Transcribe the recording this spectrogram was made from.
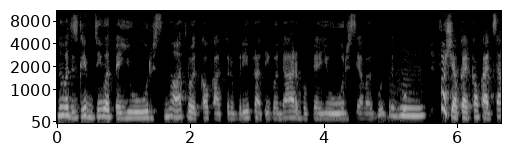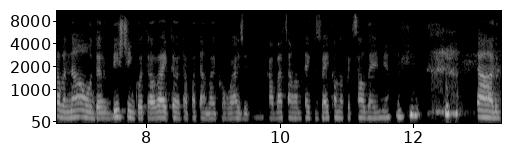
Nu, vat es gribu dzīvot pie jūras, nu, atrod kaut kādu tur brīvprātīgo darbu pie jūras, ja varbūt. Bet, mm -hmm. forši jau, ka ir kaut kāda sava nauda, bišķiņ, ko tev vajag, tev tāpatām vajag kaut ko aiziet, kā vecāmām teikt, uz veikalu nopirkt saldējumu, ja. Tādu.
